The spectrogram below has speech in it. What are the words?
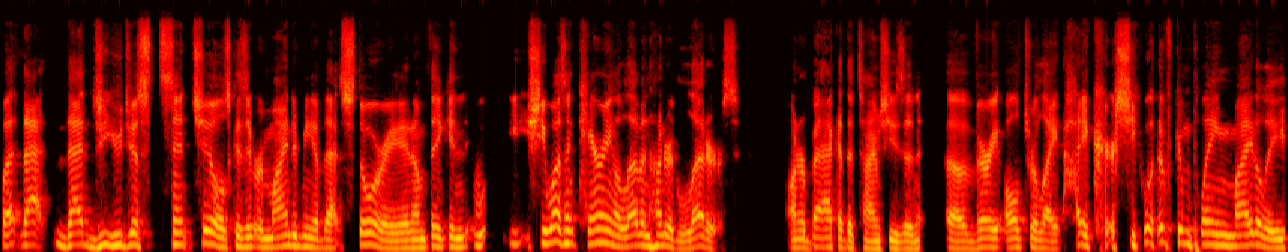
But that that you just sent chills because it reminded me of that story. And I'm thinking she wasn't carrying 1,100 letters on her back at the time. She's an, a very ultralight hiker. She would have complained mightily.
